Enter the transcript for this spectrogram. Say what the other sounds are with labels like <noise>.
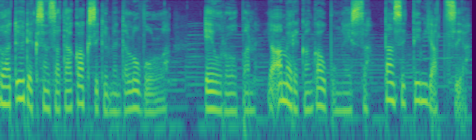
1920-luvulla Euroopan ja Amerikan kaupungeissa tanssittiin jatsia.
